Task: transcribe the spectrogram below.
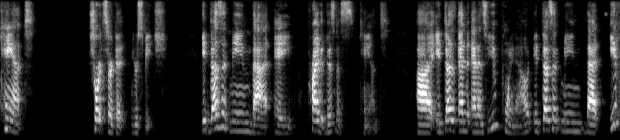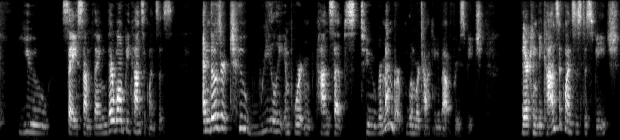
can't short circuit your speech. It doesn't mean that a private business can't. Uh, it does, and, and as you point out, it doesn't mean that if you say something, there won't be consequences. And those are two really important concepts to remember when we're talking about free speech. There can be consequences to speech,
